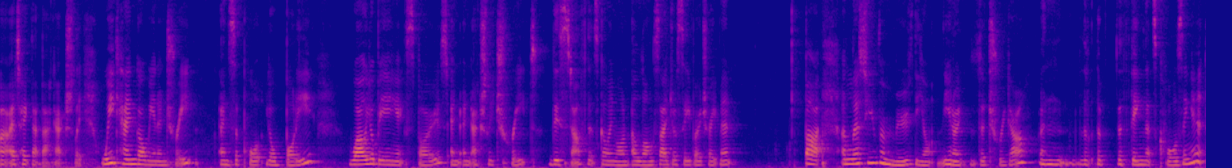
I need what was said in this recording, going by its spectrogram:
I, I take that back. Actually, we can go in and treat and support your body while you're being exposed and, and actually treat this stuff that's going on alongside your SIBO treatment. But unless you remove the you know the trigger and the, the, the thing that's causing it,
